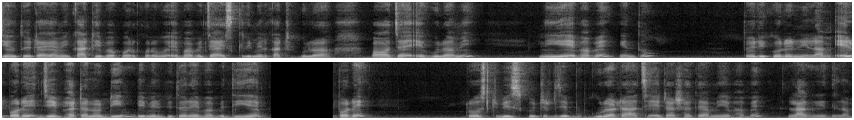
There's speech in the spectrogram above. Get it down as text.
যেহেতু এটাকে আমি কাঠি ব্যবহার করব, এভাবে যে আইসক্রিমের কাঠিগুলো পাওয়া যায়, এগুলো আমি নিয়ে এভাবে কিন্তু তৈরি করে নিলাম। এরপরে যে ফ্যাটানো ডিম, ডিমের ভিতরে এভাবে দিয়ে পরে টোস্ট বিস্কুটের যে গুঁড়াটা আছে, এটার সাথে আমি এভাবে লাগিয়ে দিলাম।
